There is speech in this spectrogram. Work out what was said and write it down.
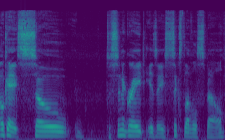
Okay, so disintegrate is a sixth level spell.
